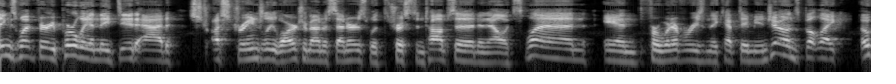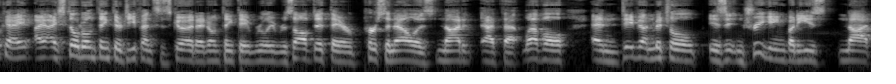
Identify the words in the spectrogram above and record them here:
things went very poorly, and they did add a strangely large amount of centers with Tristan Thompson and Alex Len, and for whatever reason they kept Damian Jones. But like, okay, I, I still don't think their defense is good. I don't think they really resolved it. Their personnel is not at that level, and Davion Mitchell is intriguing, but he's not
